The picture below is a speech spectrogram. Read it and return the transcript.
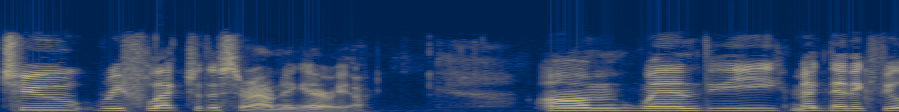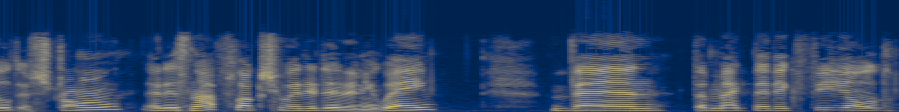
to reflect to the surrounding area. Um, when the magnetic field is strong and is not fluctuated in any way, then the magnetic field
